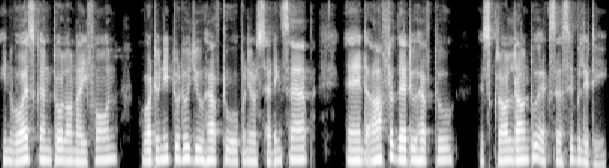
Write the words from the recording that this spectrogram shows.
in voice control on iPhone what you need to do you have to open your settings app. And after that you have to scroll down to accessibility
